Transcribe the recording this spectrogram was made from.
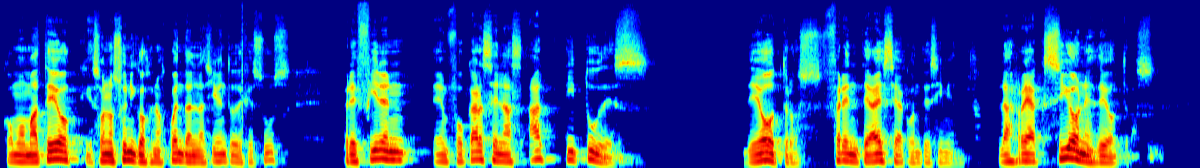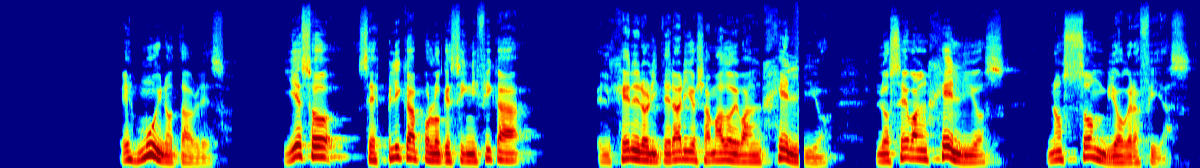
como Mateo, que son los únicos que nos cuentan el nacimiento de Jesús, prefieren enfocarse en las actitudes de otros frente a ese acontecimiento, las reacciones de otros. Es muy notable eso. Y eso se explica por lo que significa el género literario llamado evangelio. Los evangelios no son biografías.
